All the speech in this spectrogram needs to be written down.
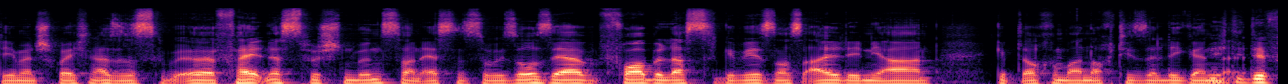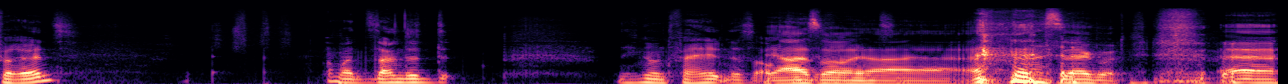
dementsprechend, also das äh, Verhältnis zwischen Münster und Essen ist sowieso sehr vorbelastet gewesen aus all den Jahren. Gibt auch immer noch diese Legende. Nicht die Differenz? Aber dann nicht nur ein Verhältnis auch. Ja, also, ja, ja, sehr gut. äh,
